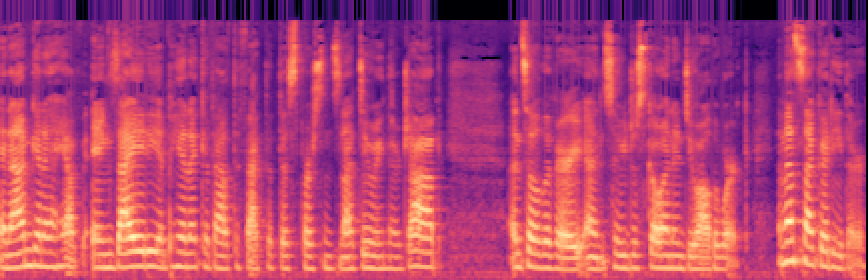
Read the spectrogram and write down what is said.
and I'm going to have anxiety and panic about the fact that this person's not doing their job until the very end. So you just go in and do all the work. And that's not good either.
